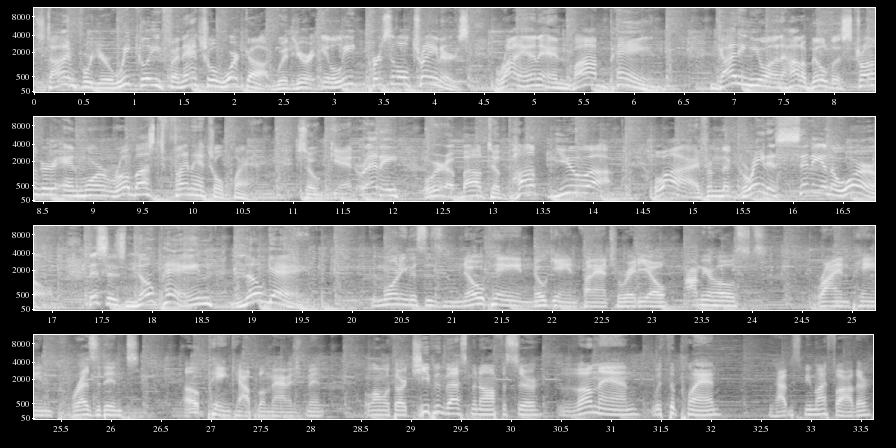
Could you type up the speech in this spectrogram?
It's time for your weekly financial workout with your elite personal trainers, Ryan and Bob Payne, guiding you on how to build a stronger and more robust financial plan. So get ready, we're about to pump you up. Live from the greatest city in the world, this is No Payne, No Gain. Good morning, this is No Payne, No Gain Financial Radio. I'm your host, Ryan Payne, president of Payne Capital Management along with our Chief Investment Officer, the man with the plan, who happens to be my father,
